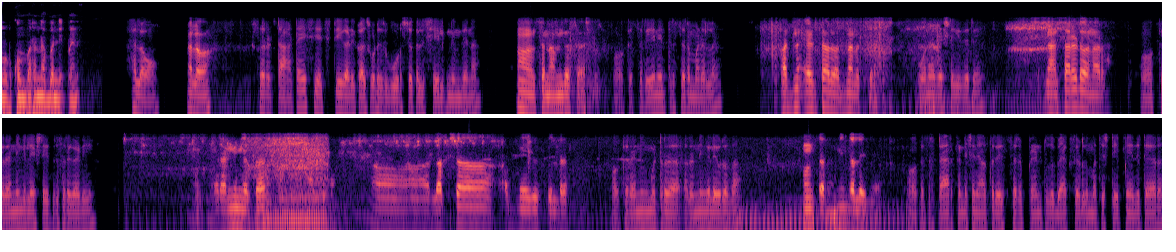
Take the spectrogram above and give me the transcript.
ನೋಡ್ಕೊಂಬರೋಣ ಬನ್ನಿ friends hello hello sir Tata C H T ಗಾಡಿ ಕಳ್ಸಿಕೊಡಿದ್ರು ಗೂಡ್ಸ್ ವೆಹಿಕಲ್ ಸೇಲ್ಗೆ ನಿಮ್ದೇನಾ? ಹಾಂ ಸರ್ ನಮ್ದೇ ಸರ್ ಓಕೆ ಸರ್ ಏನೈತ್ರಿ ಸರ್ ಮಾಡಲ್ಲ? ಹದಿನ ಎರಡು ಸಾವಿರದ ಹದಿನಾಲ್ಕು ಸರ್ ಓನರ್ ರೀ ನಾನು ಥರ್ಡ್ ಓನರ್ ಓಕೆ ರನ್ನಿಂಗ್ ಎಷ್ಟು ಐತ್ರಿ ಸರ್ ಗಾಡಿ? ರನ್ನಿಂಗ ಸರ್? ಲಕ್ಷ ಹದಿನೈದು ಚಿಲ್ಲರೆ ಓಕೆ ರನ್ನಿಂಗ್ ಮೀಟ್ರ್ ರನ್ನಿಂಗಲ್ಲಿ ಇರೋದಾ? ಹ್ಞೂ ಸರ್ ರನ್ನಿಂಗಲ್ಲೇ ಇದೆ. ಓಕೆ ಸರ್ ಟೈರ್ ಕಂಡೀಷನ್ ಯಾವ ಥರ ಇದೆ ಸರ್ ಫ್ರಂಟ್ದು ಬ್ಯಾಕ್ ಸೈಡ್ದು ಮತ್ತು ಸ್ಟೆಪ್ನಿ ಇದೆ ಟೈರ್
